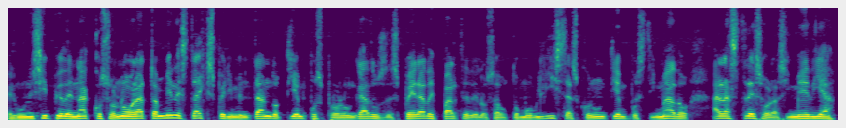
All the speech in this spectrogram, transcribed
El municipio de Naco, Sonora, también está experimentando tiempos prolongados de espera de parte de los automovilistas con un tiempo estimado a las tres horas y media.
